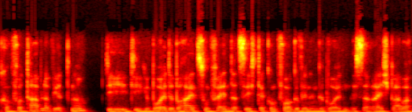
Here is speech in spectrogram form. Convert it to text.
komfortabler wird. Ne? Die, die Gebäudebeheizung verändert sich, der Komfortgewinn in Gebäuden ist erreichbar. Aber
